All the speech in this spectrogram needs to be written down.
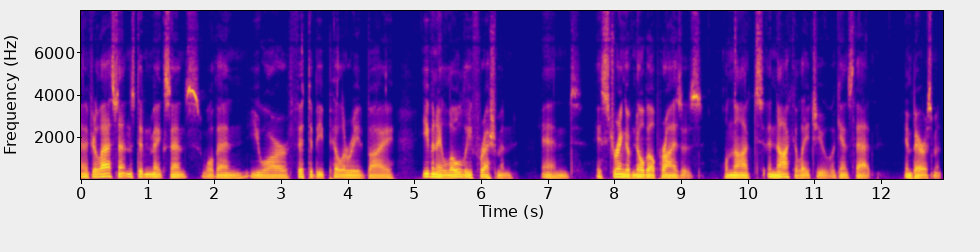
And if your last sentence didn't make sense, well, then you are fit to be pilloried by even a lowly freshman, and a string of Nobel Prizes will not inoculate you against that embarrassment.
